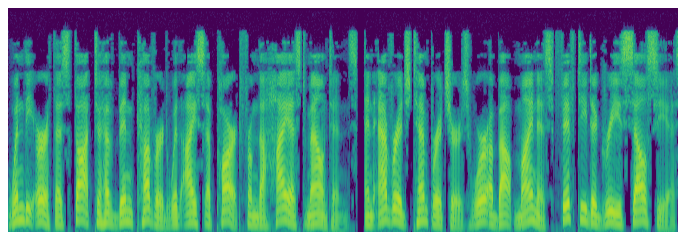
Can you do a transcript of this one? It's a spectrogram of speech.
when the Earth is thought to have been covered with ice apart from the highest mountains, and average temperatures were about minus 50 degrees Celsius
